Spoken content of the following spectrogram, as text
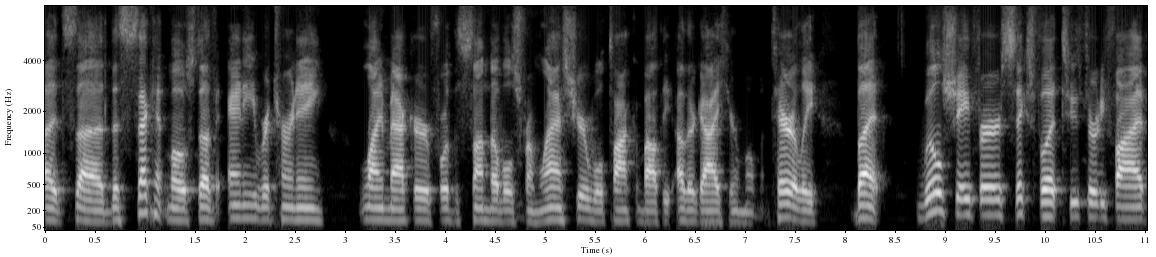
uh, it's uh, the second most of any returning linebacker for the Sun Devils from last year. We'll talk about the other guy here momentarily. But Will Shaffer, six foot, 235,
